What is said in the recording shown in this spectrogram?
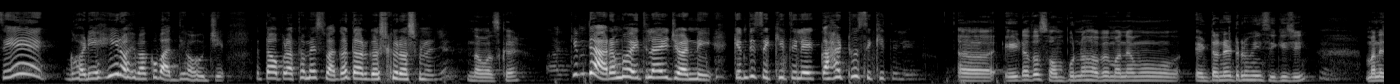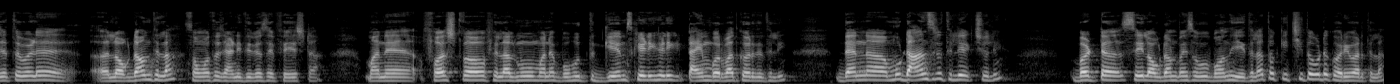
ସେ ଘଡ଼ିଏ ହିଁ ରହିବାକୁ ବାଧ୍ୟ ହେଉଛି ତ ପ୍ରଥମେ ସ୍ୱାଗତ ଅର୍ଗସକୁ ରଶ୍ମି ରଞ୍ଜନ ନମସ୍କାର କେମିତି ଆରମ୍ଭ ହେଇଥିଲା ଏଇ ଜର୍ଣ୍ଣି କେମିତି ଶିଖିଥିଲେ କାହାଠୁ ଶିଖିଥିଲେ ଏଇଟା ତ ସମ୍ପୂର୍ଣ୍ଣ ଭାବେ ମାନେ ମୁଁ ଇଣ୍ଟରନେଟରୁ ହିଁ ଶିଖିଛି ମାନେ ଯେତେବେଳେ ଲକଡାଉନ୍ ଥିଲା ସମସ୍ତେ ଜାଣିଥିବେ ସେ ଫେଜ୍ଟା ମାନେ ଫର୍ଷ୍ଟ ତ ଫିଲହାଲ ମୁଁ ମାନେ ବହୁତ ଗେମ୍ସ ଖେଳି ଖେଳି ଟାଇମ୍ ବର୍ବାଦ କରିଦେଇଥିଲି ଦେନ୍ ମୁଁ ଡାନ୍ସରେ ଥିଲି ଆକ୍ଚୁଆଲି ବଟ୍ ସେ ଲକଡାଉନ୍ ପାଇଁ ସବୁ ବନ୍ଦ ହେଇଯାଇଥିଲା ତ କିଛି ତ ଗୋଟେ କରିବାର ଥିଲା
